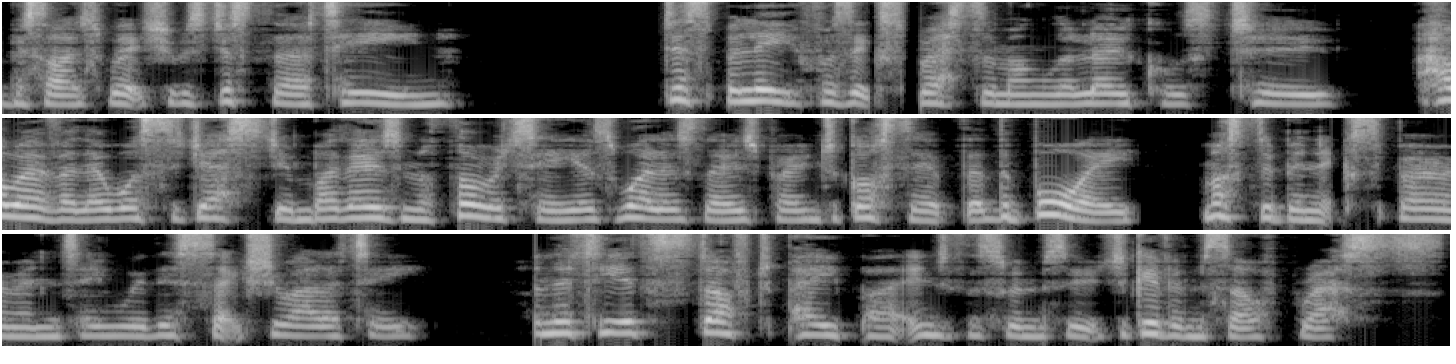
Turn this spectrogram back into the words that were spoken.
besides which he was just thirteen. Disbelief was expressed among the locals too. However, there was suggestion by those in authority as well as those prone to gossip that the boy must have been experimenting with his sexuality, and that he had stuffed paper into the swimsuit to give himself breasts.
